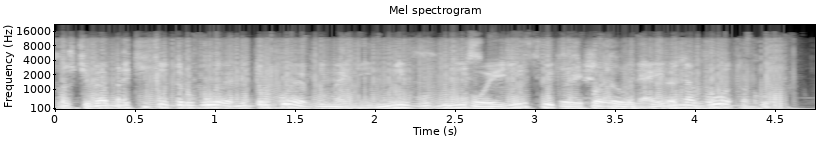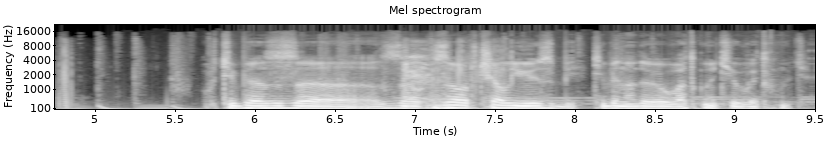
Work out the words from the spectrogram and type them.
Слушайте, вы обратите другое, на другое внимание. Не, не Ой, спирт ой, что а именно водку. У тебя за, за- заурчал USB. Тебе надо его воткнуть и выткнуть.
